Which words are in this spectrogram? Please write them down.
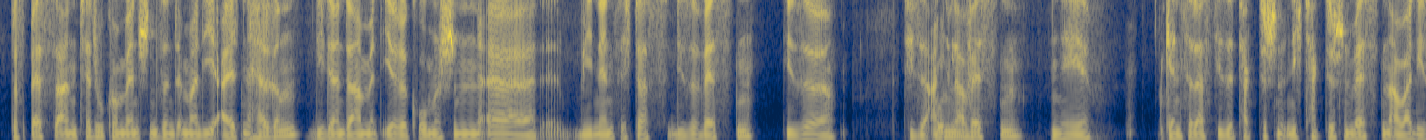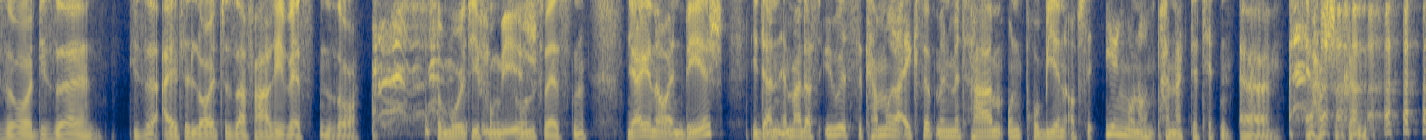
Das Beste an Tattoo-Convention sind immer die alten Herren, die dann da mit ihre komischen, äh, wie nennt sich das, diese Westen, diese, diese Anglerwesten. Nee. Kennst du das? Diese taktischen, nicht taktischen Westen, aber die so, diese, diese alte Leute Safari-Westen so. So Multifunktionswesten. Ja, genau, in beige, die dann immer das übelste Kamera-Equipment mit haben und probieren, ob sie irgendwo noch ein paar nackte Titten äh, erhaschen können.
